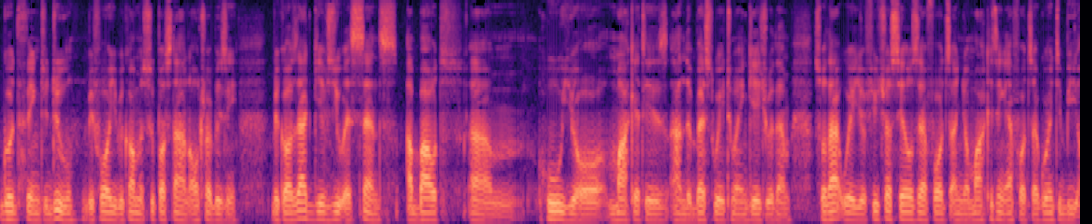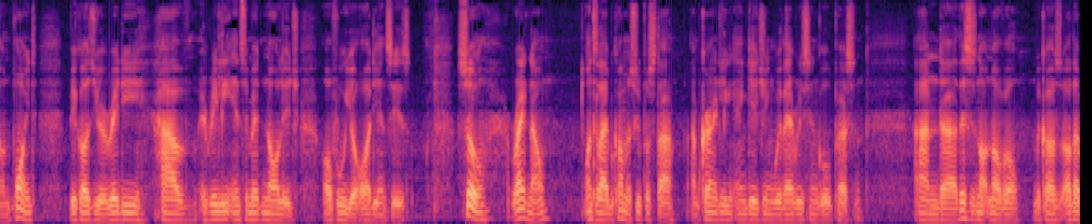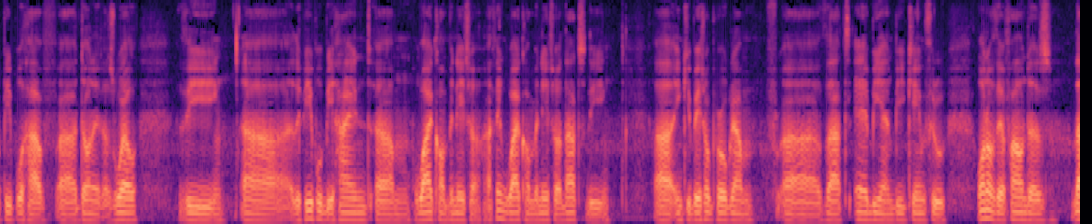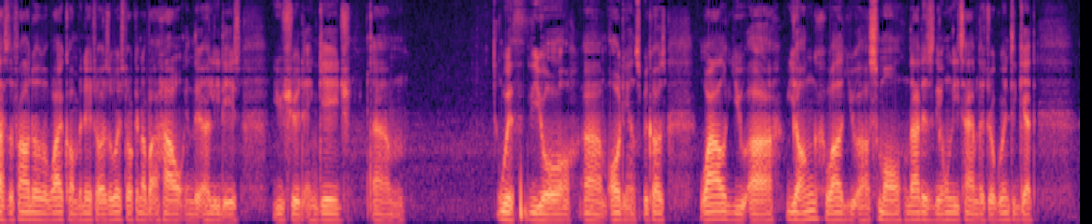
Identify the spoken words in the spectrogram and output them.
good thing to do before you become a superstar and ultra busy because that gives you a sense about um, who your market is and the best way to engage with them. So that way, your future sales efforts and your marketing efforts are going to be on point because you already have a really intimate knowledge of who your audience is. So, right now, until I become a superstar, I'm currently engaging with every single person. And uh, this is not novel because other people have uh, done it as well. The uh, the people behind um, Y Combinator, I think Y Combinator, that's the uh, incubator program uh, that Airbnb came through. One of their founders, that's the founder of the Y Combinator, is always talking about how in the early days you should engage um, with your um, audience because while you are young, while you are small, that is the only time that you're going to get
